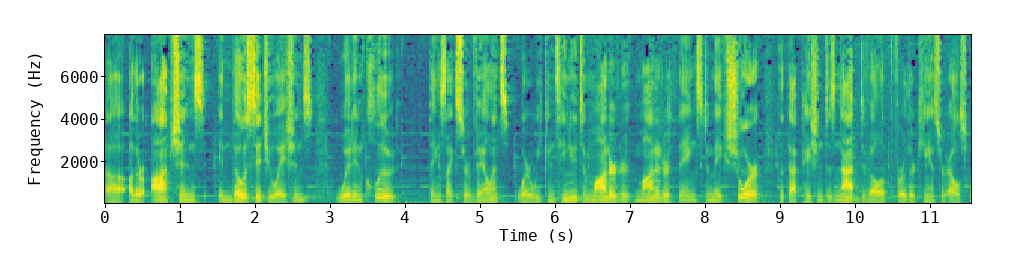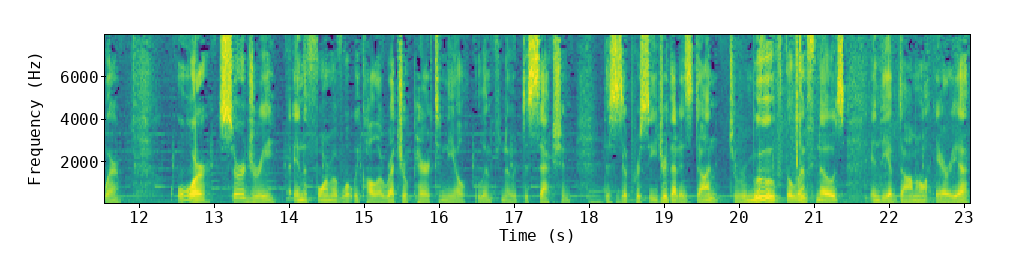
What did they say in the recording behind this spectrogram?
Uh, other options in those situations would include things like surveillance, where we continue to monitor, monitor things to make sure that that patient does not develop further cancer elsewhere or surgery in the form of what we call a retroperitoneal lymph node dissection. This is a procedure that is done to remove the lymph nodes in the abdominal area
